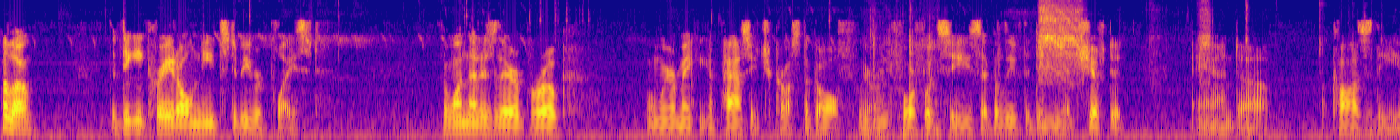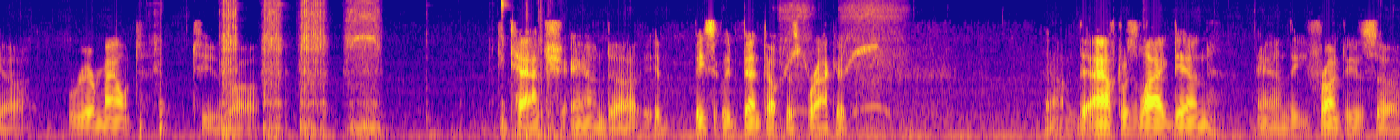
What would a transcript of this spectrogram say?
Hello. The dinghy cradle needs to be replaced. The one that is there broke when we were making a passage across the Gulf. We were in four foot seas. I believe the dinghy had shifted and uh, caused the uh, rear mount to uh, detach and uh, it basically bent up this bracket. Uh, the aft was lagged in and the front is uh,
